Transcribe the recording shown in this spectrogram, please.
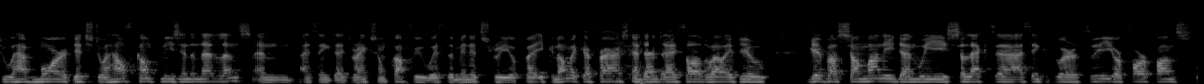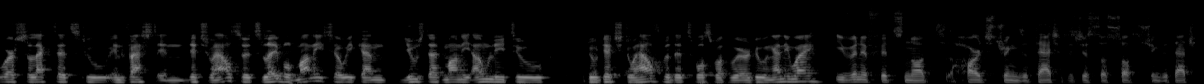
to have more digital health companies in the Netherlands. And I think they drank some coffee with the Ministry of uh, Economic Affairs. And then they thought, well, if you give us some money, then we select, uh, I think it were three or four funds were selected to invest in digital health. So it's labeled money, so we can use that money only to do digital health, but it was what we're doing anyway. Even if it's not hard strings attached, if it's just a soft strings attached,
